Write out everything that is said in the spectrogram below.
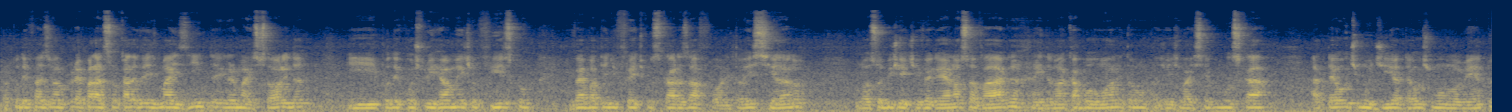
para poder fazer uma preparação cada vez mais íntegra, mais sólida e poder construir realmente o físico que vai bater de frente com os caras lá fora. Então esse ano nosso objetivo é ganhar nossa vaga, ainda não acabou o ano, então a gente vai sempre buscar até o último dia, até o último momento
